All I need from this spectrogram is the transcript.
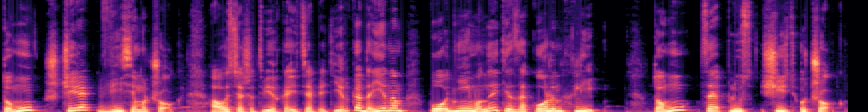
Тому ще 8 очок. А ось ця четвірка і ця п'ятірка дає нам по одній монеті за кожен хліб. Тому це плюс 6 очок.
